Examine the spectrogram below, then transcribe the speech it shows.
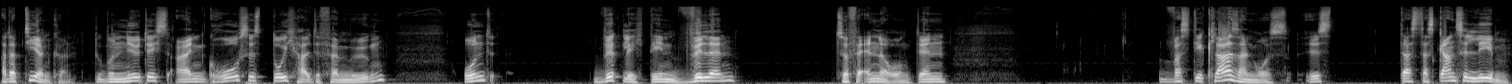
adaptieren können. Du benötigst ein großes Durchhaltevermögen und wirklich den Willen, zur Veränderung. Denn was dir klar sein muss, ist, dass das ganze Leben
